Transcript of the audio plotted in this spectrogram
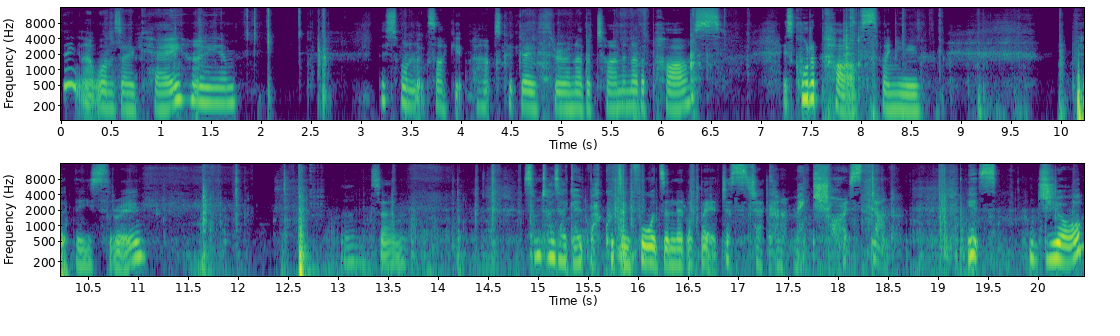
think that one's okay. I um, This one looks like it perhaps could go through another time, another pass. It's called a pass when you put these through. And um, sometimes I go backwards and forwards a little bit just to kind of make sure it's done its job.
